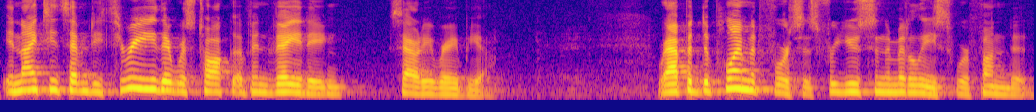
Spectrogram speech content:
In 1973, there was talk of invading Saudi Arabia. Rapid deployment forces for use in the Middle East were funded.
